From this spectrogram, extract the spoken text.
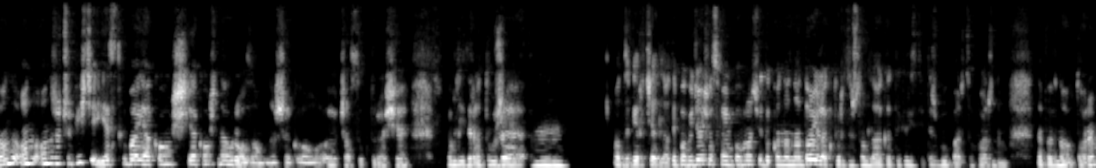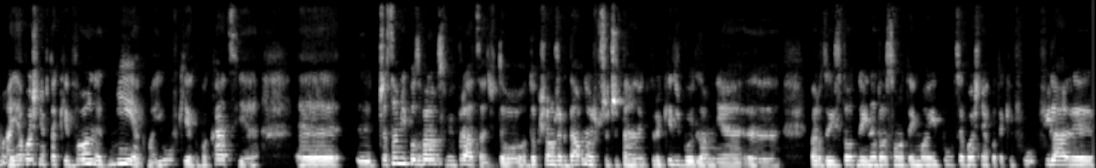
to on, on, on rzeczywiście jest chyba jakąś, jakąś neurozą naszego e, czasu, która się w literaturze mm, odzwierciedla. Ty powiedziałaś o swoim powrocie do Conana Doyle'a, który zresztą dla Agaty Christie też był bardzo ważnym na pewno autorem, a ja właśnie w takie wolne dni, jak majówki, jak wakacje, e, e, czasami pozwalam sobie wracać do, do książek dawno już przeczytanych, które kiedyś były dla mnie e, bardzo istotne i nadal są na tej mojej półce właśnie jako takie filary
